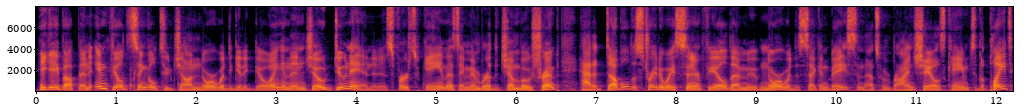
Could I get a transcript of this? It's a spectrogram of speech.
He gave up an infield single to John Norwood to get it going, and then Joe Dunand in his first game as a member of the Jumbo Shrimp had a double to straightaway center field that moved Norwood to second base, and that's when Brian Schales came to the plate.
